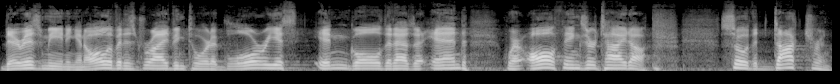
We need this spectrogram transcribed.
There is meaning, and all of it is driving toward a glorious end goal that has an end where all things are tied up. So, the doctrine,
